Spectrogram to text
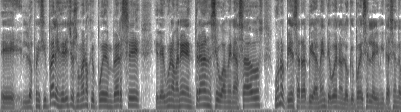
eh, los principales derechos humanos que pueden verse eh, de alguna manera en trance o amenazados? Uno piensa rápidamente, bueno, en lo que puede ser la limitación de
